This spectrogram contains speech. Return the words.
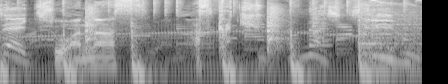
church. So Anas has catch you. Na shiribu.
